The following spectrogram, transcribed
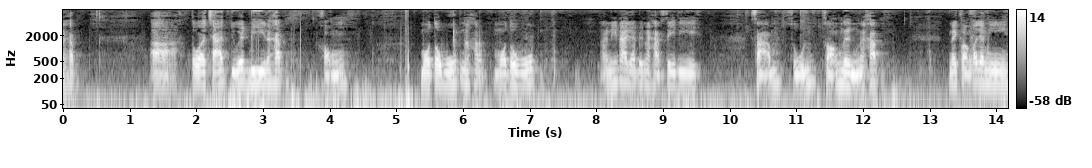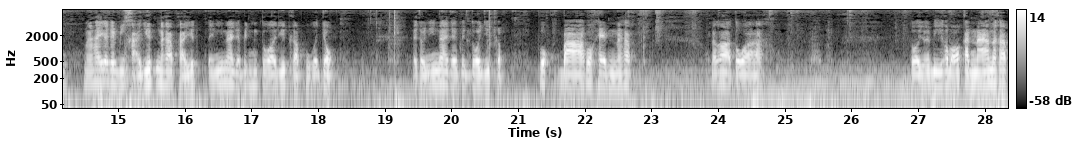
นะครับ ตัวชาร์จ USB นะครับ ของ m o t o w o o p นะครับ m o t o w o o p อันนี้น่าจะเป็นรหัส CD 3021 นะครับ ในกล่องก็จะมีมาให้ก็จะมีขายยึดนะครับ ขายยึดในนี้น่าจะเป็นตัวยึดกับหูกระจกไอตัวนี้น่าจะเป็นตัวยึดกับ พวกบาร์พวกแฮนด์นะครับ แล้วก็ตัว ตัว USB เขาบอกว่ากันน้ำนะครับ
